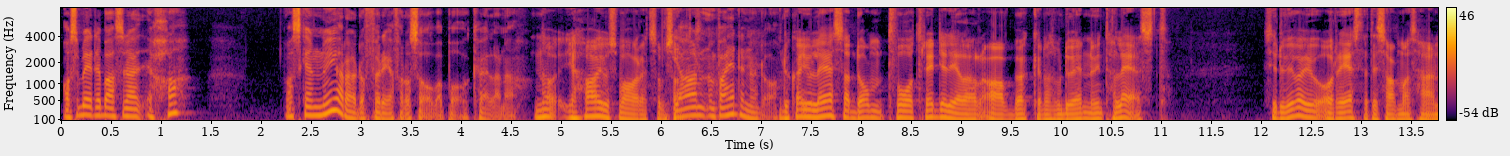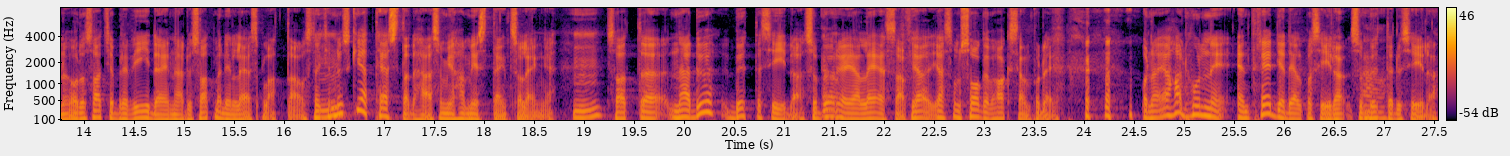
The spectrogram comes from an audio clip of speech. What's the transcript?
Och så blev det bara sådär, jaha, vad ska jag nu göra då för er för att sova på kvällarna? Nå, jag har ju svaret som sagt. Ja, vad är det nu då? Du kan ju läsa de två tredjedelar av böckerna som du ännu inte har läst. Så du, vi var ju och reste tillsammans här nu och då satt jag bredvid dig när du satt med din läsplatta och så tänkte Mm. nu ska jag testa det här som jag har misstänkt så länge. Mm. Så att eh, när du bytte sida så började jag läsa, för jag, jag som såg över axeln på dig. och när jag hade hunnit en tredjedel på sidan så Ja. bytte du sida.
